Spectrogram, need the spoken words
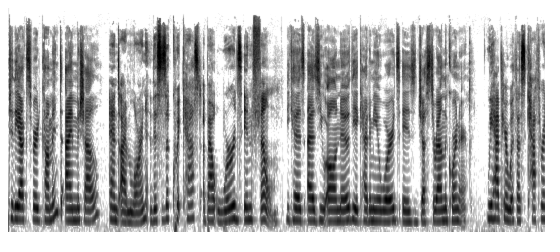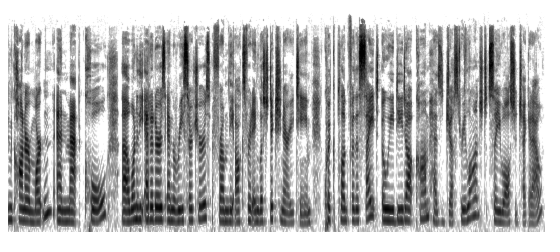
to the Oxford Comment. I'm Michelle. And I'm Lauren. This is a quick cast about words in film. Because, as you all know, the Academy Awards is just around the corner. We have here with us Katherine Connor Martin and Matt Cole, uh, one of the editors and researchers from the Oxford English Dictionary team. Quick plug for the site oed.com has just relaunched, so you all should check it out.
